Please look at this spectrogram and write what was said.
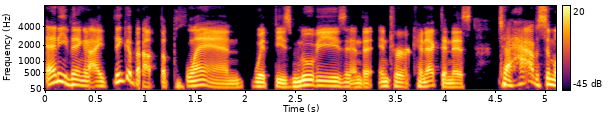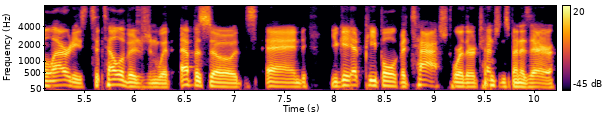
anything, I think about the plan with these movies and the interconnectedness to have similarities to television with episodes and you get people attached where their attention span is there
